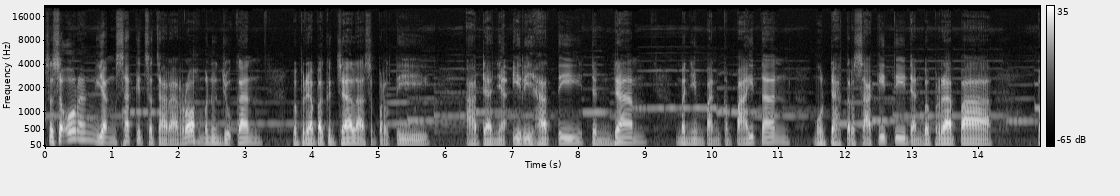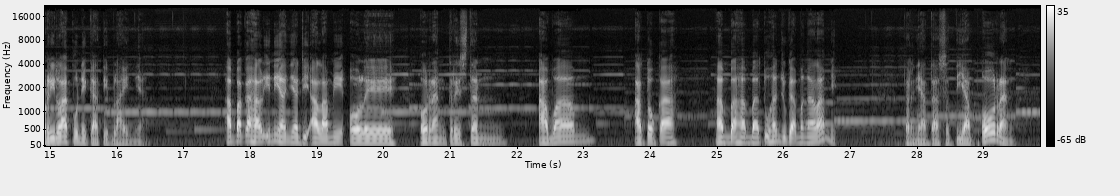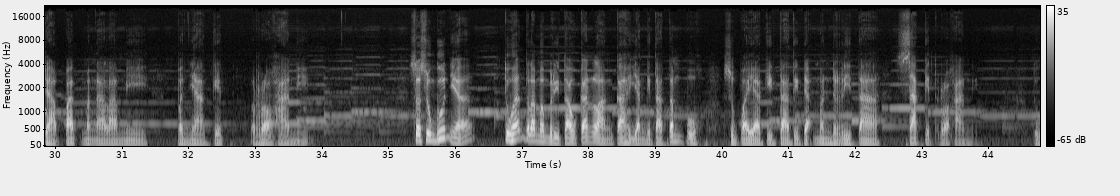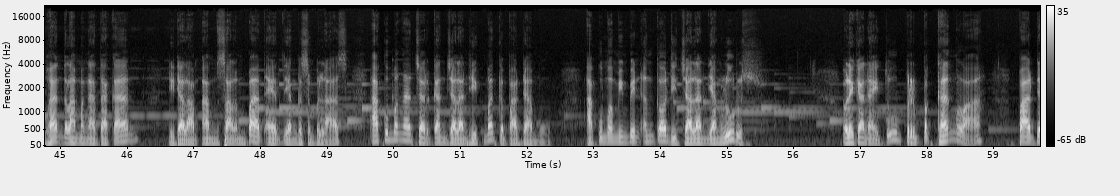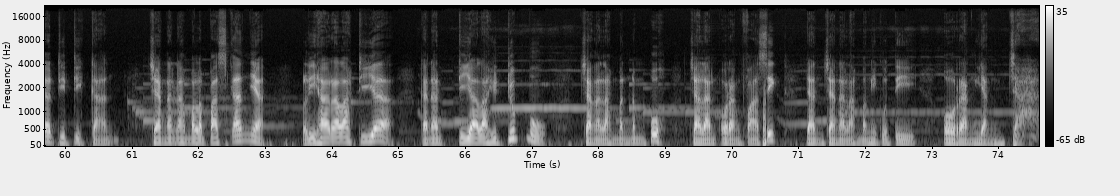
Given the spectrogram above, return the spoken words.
Seseorang yang sakit secara roh menunjukkan beberapa gejala seperti adanya iri hati, dendam, menyimpan kepahitan, mudah tersakiti, dan beberapa perilaku negatif lainnya. Apakah hal ini hanya dialami oleh orang Kristen awam, ataukah hamba-hamba Tuhan juga mengalami? Ternyata setiap orang dapat mengalami penyakit rohani. Sesungguhnya Tuhan telah memberitahukan langkah yang kita tempuh supaya kita tidak menderita sakit rohani. Tuhan telah mengatakan di dalam Amsal 4 ayat yang ke-11, Aku mengajarkan jalan hikmat kepadamu, aku memimpin engkau di jalan yang lurus. Oleh karena itu, berpeganglah pada didikan, janganlah melepaskannya. Peliharalah dia, karena dialah hidupmu. Janganlah menempuh jalan orang fasik, dan janganlah mengikuti orang yang jahat.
